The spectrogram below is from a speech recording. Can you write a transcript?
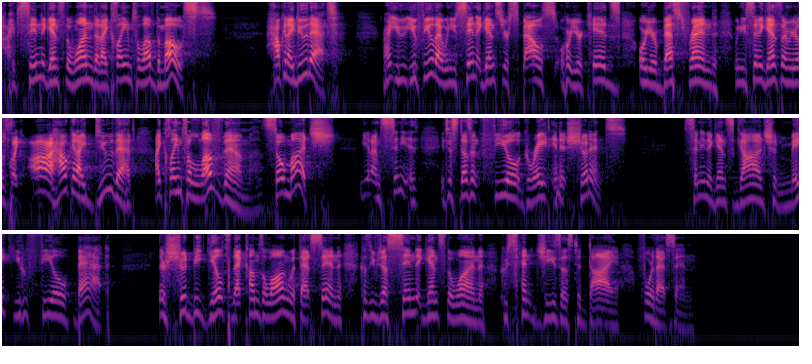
I've sinned against the one that I claim to love the most. How can I do that? Right? You, you feel that when you sin against your spouse or your kids or your best friend, when you sin against them, you're just like, ah, oh, how could I do that? I claim to love them so much, yet I'm sinning. It, it just doesn't feel great, and it shouldn't. Sinning against God should make you feel bad. There should be guilt that comes along with that sin because you've just sinned against the one who sent Jesus to die for that sin.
